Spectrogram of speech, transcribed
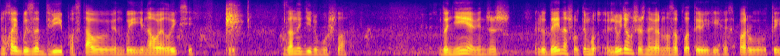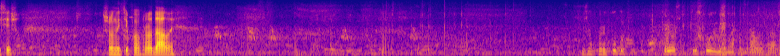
Ну хай би за дві поставив, він би її на OLX. За неділю б ушла. Да ні, він же ж людей знайшов. Тим людям ще ж, мабуть, заплатив якихось пару тисяч. Що вони типа продали. Уже перекупив трьох, три з половиною мені поставив зразу.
